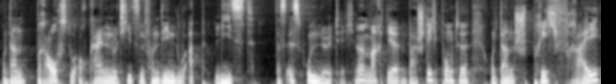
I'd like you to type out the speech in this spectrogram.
Und dann brauchst du auch keine Notizen, von denen du abliest. Das ist unnötig. Ne? Mach dir ein paar Stichpunkte und dann sprich frei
